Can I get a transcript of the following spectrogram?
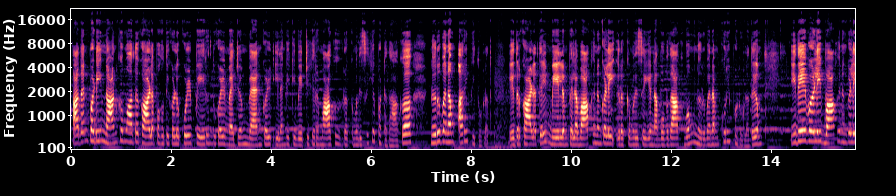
அதன்படி நான்கு மாத காலப்பகுதிகளுக்குள் பேருந்துகள் மற்றும் வேன்கள் இலங்கைக்கு வெற்றிகரமாக இறக்குமதி செய்யப்பட்டதாக நிறுவனம் அறிவித்துள்ளது. எதிர்காலத்தில் மேலும் பல வாகனங்களை இறக்குமதி செய்ய நம்புவதாகவும் நிறுவனம் குறிப்பிட்டுள்ளது. இதேவேளை வாகனங்களை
